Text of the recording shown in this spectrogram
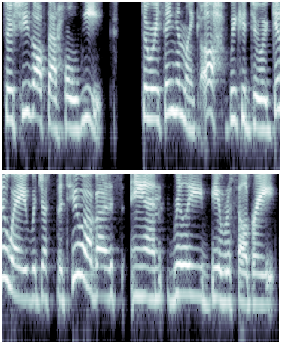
So she's off that whole week. So we're thinking, like, oh, we could do a getaway with just the two of us and really be able to celebrate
